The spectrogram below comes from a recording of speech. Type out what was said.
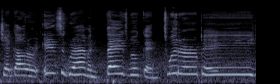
check out our Instagram and Facebook and Twitter page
